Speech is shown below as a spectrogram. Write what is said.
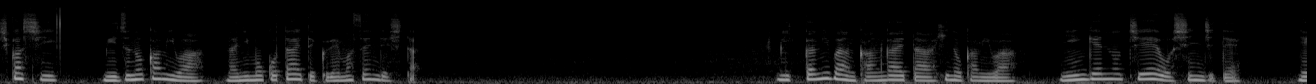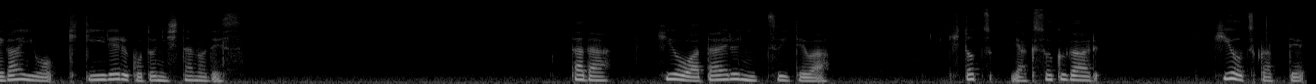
しかし水の神は何も答えてくれませんでした。三日三晩考えた火の神は人間の知恵を信じて願いを聞き入れることにしたのです。ただ火を与えるについては一つ約束がある。火を使って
